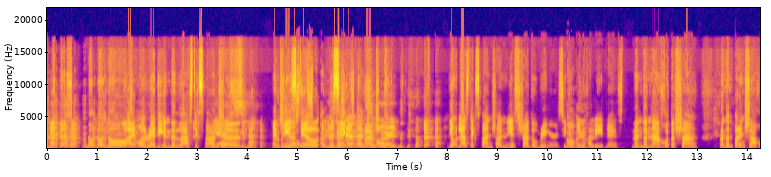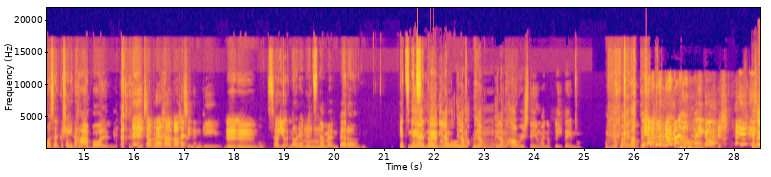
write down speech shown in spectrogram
no, no, no. I'm already in the last expansion. And Ano she is last- still ano in the second expansion? expansion. yung last expansion is Shadowbringers. Yun yung Okay. pinaka-latest. Nandun na ako, tas siya, nandun pa rin siya kung saan ko siya hinahabol. Sobrang haba kasi ng game. Mm-mm. So yun, no regrets Mm. naman. Pero, it's, it's Ngayon, a dark ngayon ilang, hole. ilang, ilang, ilang hours na yung ano, playtime mo? Inyo pareho. oh my gosh! Kasi,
